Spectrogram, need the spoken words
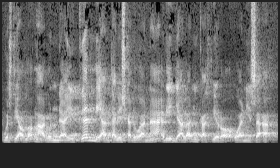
Gusti Allah ngarundaikeun di antawis kaduana rijalan kasiro wanisaa.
